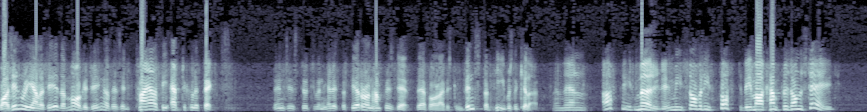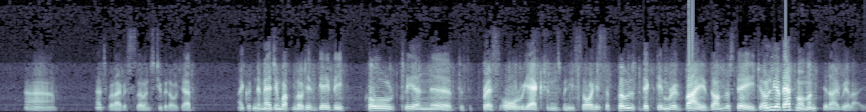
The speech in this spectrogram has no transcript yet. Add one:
was in reality the mortgaging of his entire theatrical effects. Lindsay stood to inherit the theater on Humphrey's death. Therefore, I was convinced that he was the killer. And then, after he'd murdered him, he saw what he thought to be Mark Humphreys on the stage. Ah, that's where I was slow and stupid, old chap. I couldn't imagine what motive gave the cold, clear nerve to suppress all reactions when he saw his supposed victim revived on the stage. Only at that moment did I realize.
